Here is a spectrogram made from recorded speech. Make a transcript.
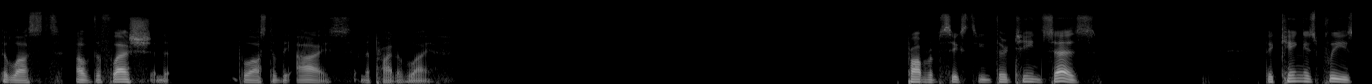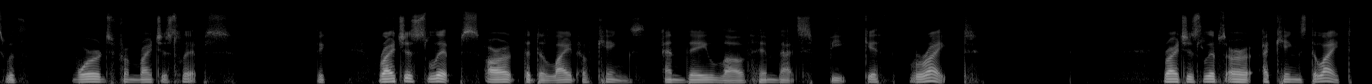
the lust of the flesh and the, the lust of the eyes and the pride of life. Proverbs 16:13 says, "The king is pleased with words from righteous lips. The righteous lips are the delight of kings, and they love him that speaketh right." Righteous lips are a king's delight,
